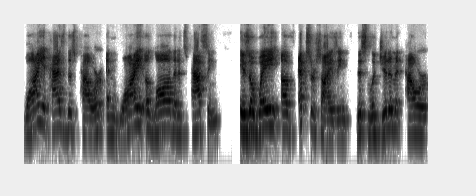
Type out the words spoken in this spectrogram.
why it has this power and why a law that it's passing is a way of exercising this legitimate power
